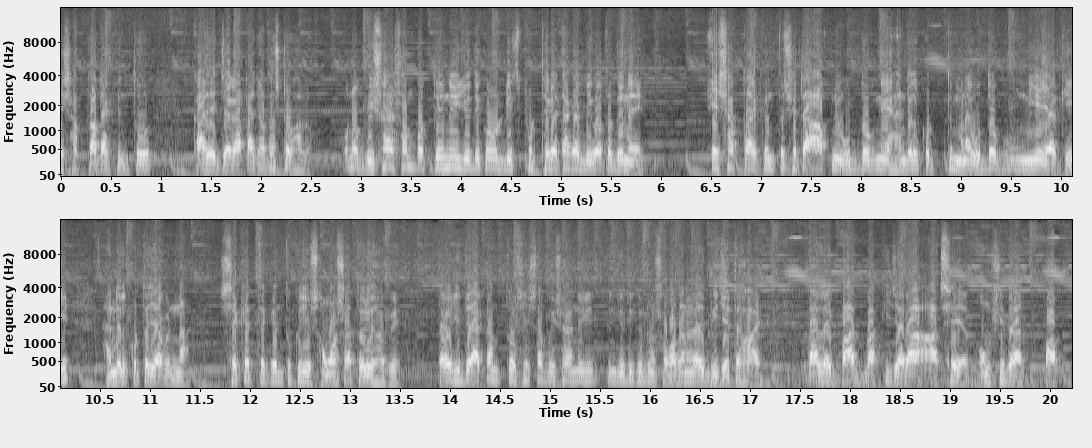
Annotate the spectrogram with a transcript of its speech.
এ সপ্তাহটা কিন্তু কাজের জায়গাটা যথেষ্ট ভালো। কোনো বিষয় সম্পত্তি নিয়ে যদি কোনো ডিসপুট থেকে থাকে বিগত দিনে এই সপ্তাহে কিন্তু সেটা আপনি উদ্যোগ নিয়ে হ্যান্ডেল করতে মানে উদ্যোগ নিয়ে আর কি হ্যান্ডেল করতে যাবেন না। সেক্ষেত্রে কিন্তু কিছু সমস্যা তৈরি হবে। তবে যদি একান্ত সেসব বিষয় নিয়ে যদি কোনো সমাধানের দিকে যেতে হয়, তাহলে বাদ বাকি যারা আছে, অংশীদার, প্রাপ্য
